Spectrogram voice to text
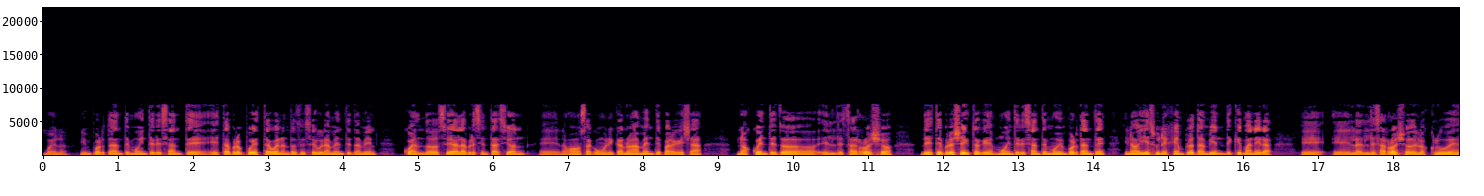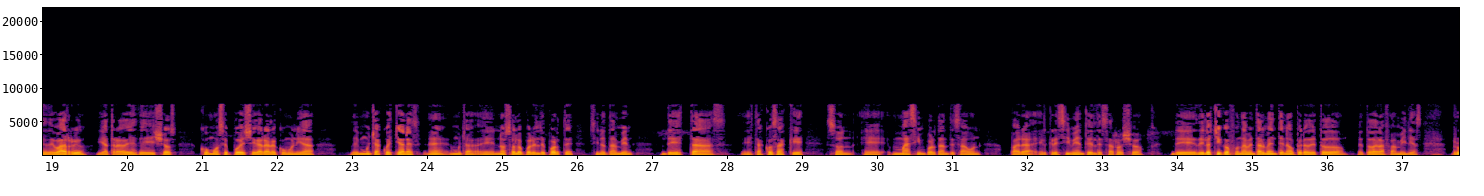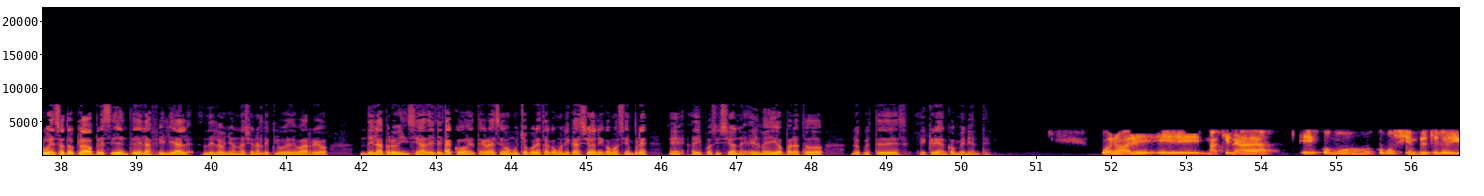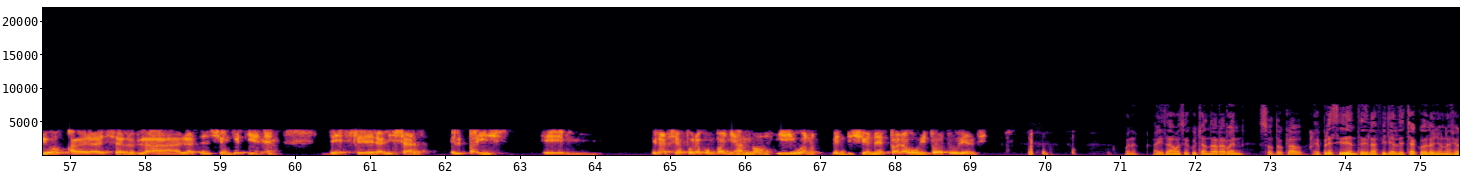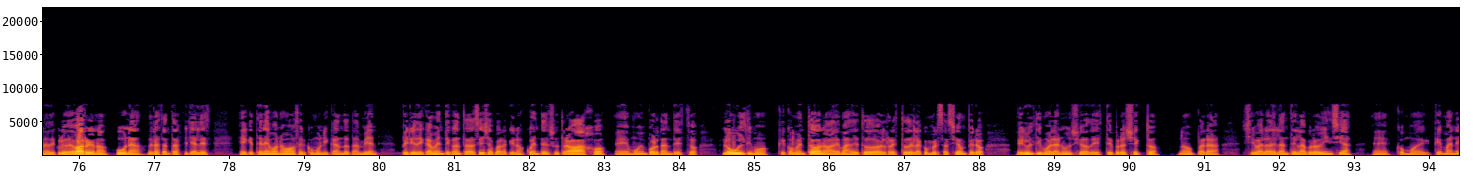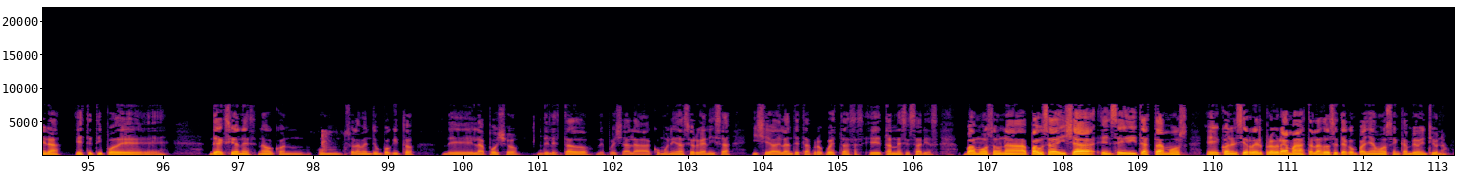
Bueno, importante, muy interesante esta propuesta. Bueno, entonces seguramente también cuando sea la presentación eh, nos vamos a comunicar nuevamente para que ya nos cuente todo el desarrollo de este proyecto que es muy interesante, muy importante y no y es un ejemplo también de qué manera eh, el, desarrollo de los clubes de barrio y a través de ellos cómo se puede llegar a la comunidad de muchas cuestiones, eh, muchas, eh, no solo por el deporte, sino también de estas estas cosas que son eh, más importantes aún para el crecimiento y el desarrollo de, de, los chicos fundamentalmente, ¿no? Pero de todo, de todas las familias. Rubén Sotoclao, presidente de la filial de la Unión Nacional de Clubes de Barrio de la provincia del Chaco, ¿eh? te agradecemos mucho por esta comunicación y como siempre, ¿eh? a disposición el medio para todo lo que ustedes eh, crean conveniente. Bueno, Ale, más que nada, es como, como siempre te lo digo, agradecer la, la atención que tienen de federalizar el país. Eh, gracias por acompañarnos y bueno, bendiciones para vos y toda tu audiencia. Bueno, ahí estábamos escuchando a Rubén Soto Cloud, el presidente de la filial de Chaco de la Unión Nacional de Club de Barrio, ¿no? Una de las tantas filiales eh, que tenemos, nos vamos a ir comunicando también periódicamente con todas ellas para que nos cuenten su trabajo, eh, muy importante esto, lo último que comentó, ¿no? Además de todo el resto de la conversación, pero el último el anuncio de este proyecto, ¿no? Para llevar adelante en la provincia, ¿eh? Como de qué manera este tipo de, de acciones, ¿no? Con un, solamente un poquito del apoyo del Estado, después ya la comunidad se organiza y lleva adelante estas propuestas eh, tan necesarias. Vamos a una pausa y ya enseguida estamos eh, con el cierre del programa. Hasta las 12 te acompañamos en Cambio 21.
